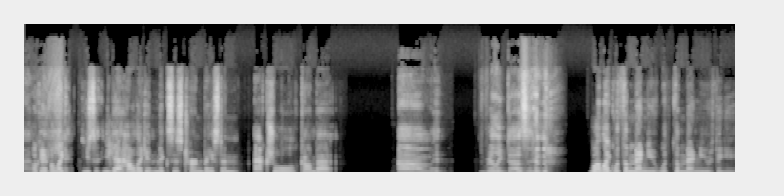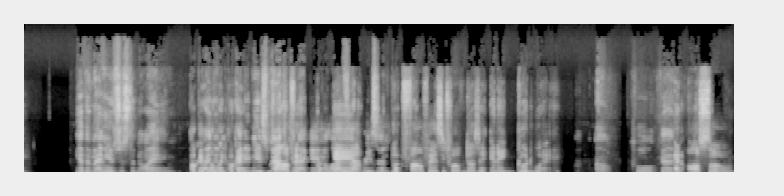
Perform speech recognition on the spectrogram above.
I Okay, but like it. you you get how like it mixes turn-based and actual combat. um, it really doesn't. Well, like with the menu, with the menu thingy. yeah, the menu is just annoying. Okay, I but like okay, I didn't use Final magic in that game a lot yeah, yeah, for a reason. but Final Fantasy 12 does it in a good way. Oh, cool, good. And also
